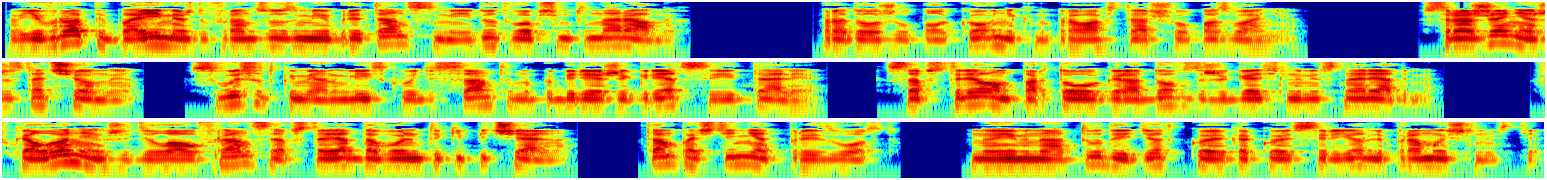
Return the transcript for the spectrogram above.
В Европе бои между французами и британцами идут в общем-то на равных, продолжил полковник на правах старшего по званию. Сражения ожесточенные, с высадками английского десанта на побережье Греции и Италии, с обстрелом портовых городов зажигательными снарядами. В колониях же дела у Франции обстоят довольно-таки печально. Там почти нет производств, но именно оттуда идет кое-какое сырье для промышленности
